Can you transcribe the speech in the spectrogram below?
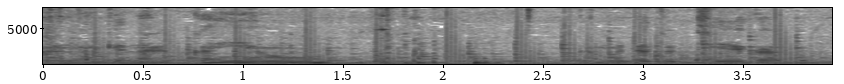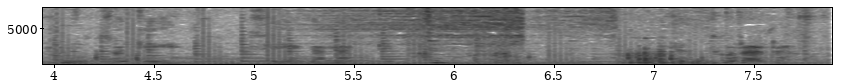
가는 게 나을까요? 뒤에가 높은 쪽이 뒤에가 낫겠지? 돌아라.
